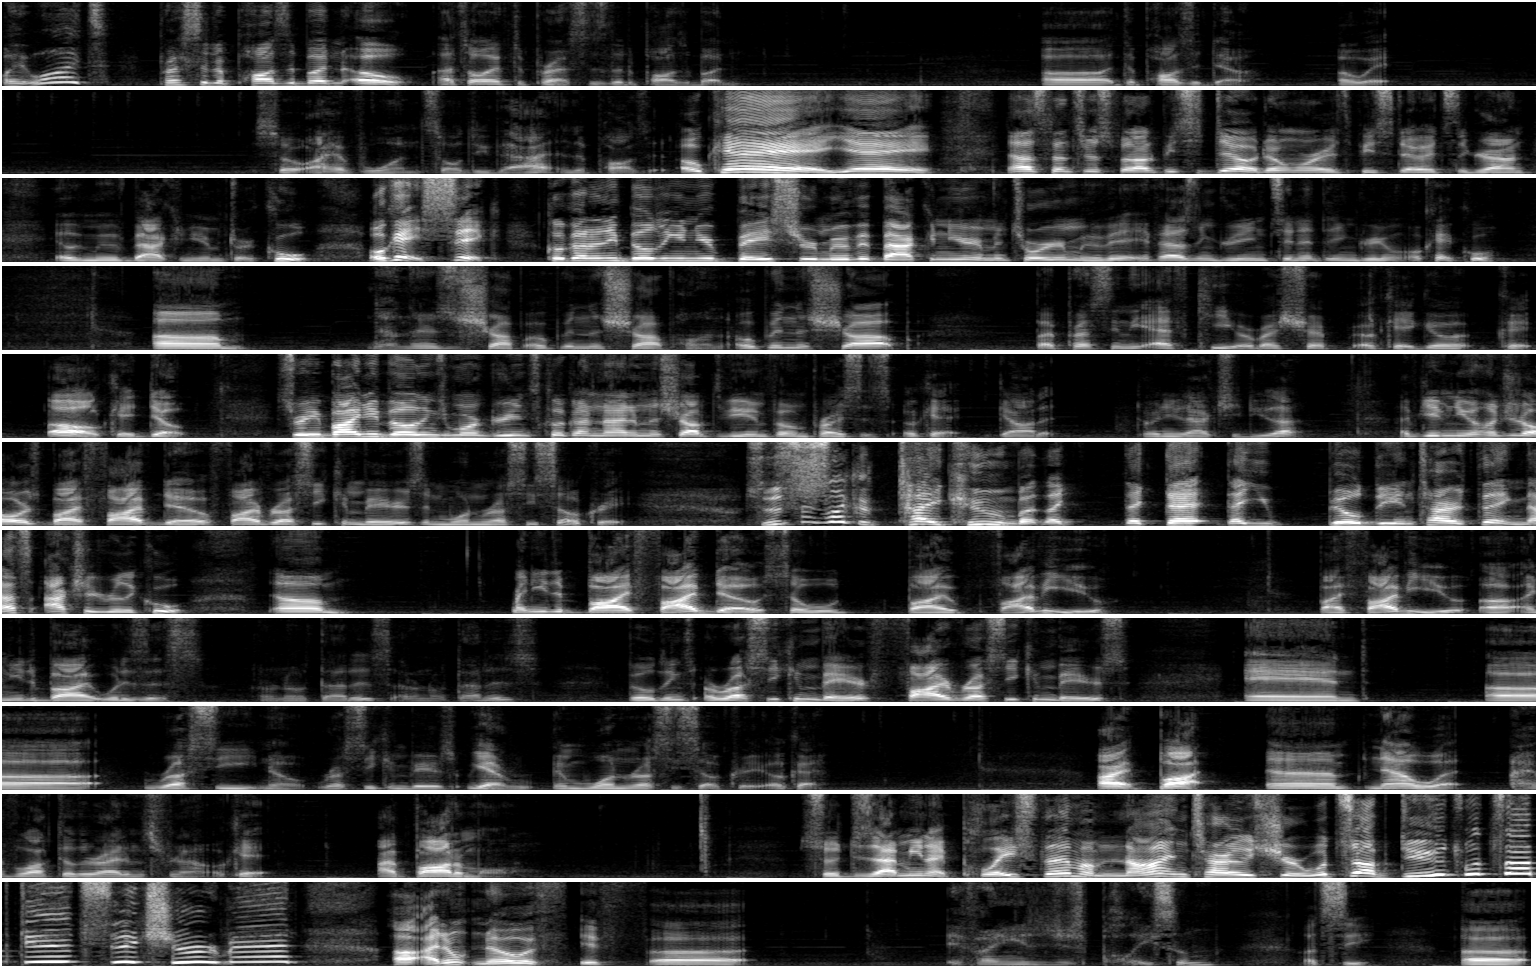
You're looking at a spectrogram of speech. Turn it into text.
Wait, what? Press the deposit button. Oh, that's all I have to press is the deposit button. Uh, deposit dough. Oh, wait. So I have one, so I'll do that and deposit. Okay, yay! Now Spencer spit out a piece of dough. Don't worry, if the piece of dough hits the ground, it'll be moved back in your inventory. Cool. Okay, sick. Click on any building in your base to remove it back in your inventory. Remove it. If it has ingredients in it, the ingredient. Okay, cool. Um, there's a shop. Open the shop. hon. Open the shop by pressing the F key or by shop. Okay, go. Okay. Oh, okay, dope. So you buy new buildings, more greens. Click on an item in the shop to view info and prices. Okay, got it. Do I need to actually do that? I've given you $100, buy 5 dough, 5 rusty conveyors, and 1 rusty sell crate. So this is like a tycoon, but like like that that you build the entire thing. That's actually really cool. Um, I need to buy 5 dough, so we'll buy 5 of you. Buy 5 of you. Uh, I need to buy, what is this? I don't know what that is. I don't know what that is. Buildings, a rusty conveyor, 5 rusty conveyors, and uh, rusty, no, rusty conveyors. Yeah, and 1 rusty sell crate. Okay. Alright, bought. Um, now what? I have locked other items for now. Okay, I bought them all. So does that mean I placed them? I'm not entirely sure. What's up, dudes? What's up, dudes? Sick shirt, man. Uh, I don't know if if uh, if I need to just place them. Let's see. Uh,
